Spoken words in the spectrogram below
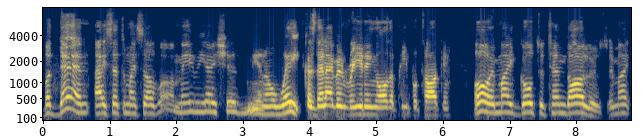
But then I said to myself, well, maybe I should, you know, wait. Because then I've been reading all the people talking. Oh, it might go to $10. It might.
